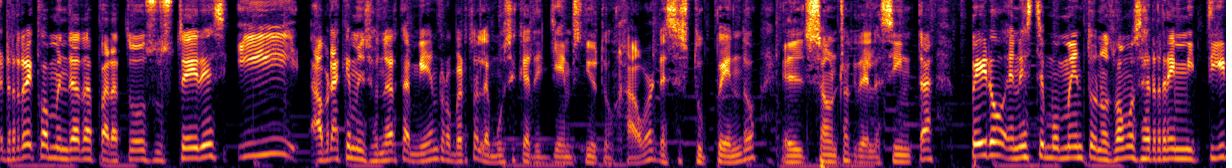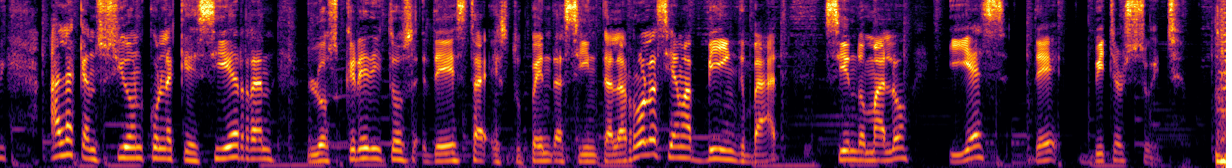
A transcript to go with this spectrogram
recomendada para todos ustedes y habrá que mencionar también, Roberto, la música de James Newton Howard, es estupendo, el soundtrack de la cinta, pero en este momento nos vamos a remitir a la canción con la que cierran los créditos de esta estupenda cinta. La rola se llama Being Bad, siendo malo, y es de Bittersweet.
